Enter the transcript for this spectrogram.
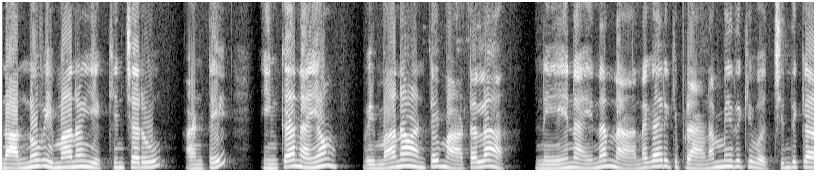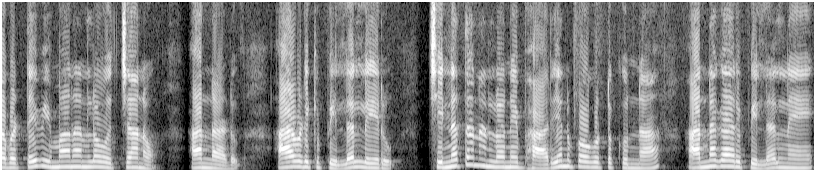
నన్ను విమానం ఎక్కించరు అంటే ఇంకా నయం విమానం అంటే మాటలా? నేనైనా నాన్నగారికి ప్రాణం మీదకి వచ్చింది కాబట్టే విమానంలో వచ్చాను అన్నాడు. ఆవిడికి పిల్లలు లేరు. చిన్నతనంలోనే భార్యను పోగొట్టుకున్న అన్నగారి పిల్లల్నే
